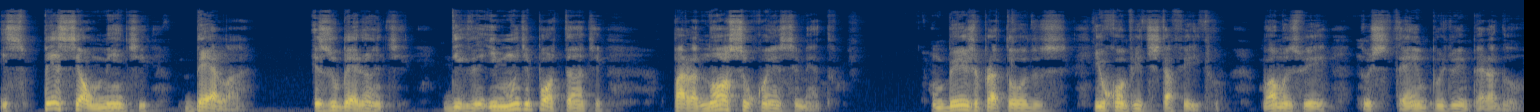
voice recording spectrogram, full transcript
especialmente bela, exuberante digna, e muito importante para nosso conhecimento. Um beijo para todos e o convite está feito. Vamos ver nos tempos do imperador.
